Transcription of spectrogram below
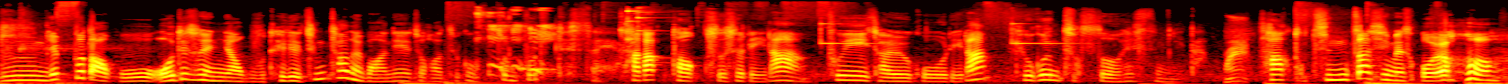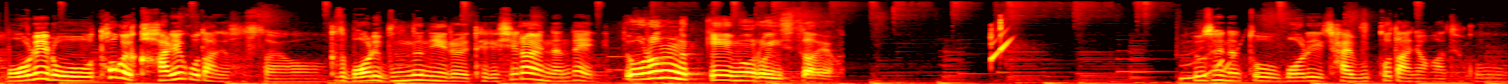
눈 예쁘다고 어디서 했냐고 되게 칭찬을 많이 해줘가지고 좀 뿌듯했어요. 사각턱 수술이랑 V 절골이랑 교근 축소 했습니다. 사각턱 진짜 심했고요. 머리로 턱을 가리고 다녔었어요. 그래서 머리 묶는 일을 되게 싫어했는데 이런 느낌으로 있어요. 요새는 또 머리 잘 묶고 다녀가지고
